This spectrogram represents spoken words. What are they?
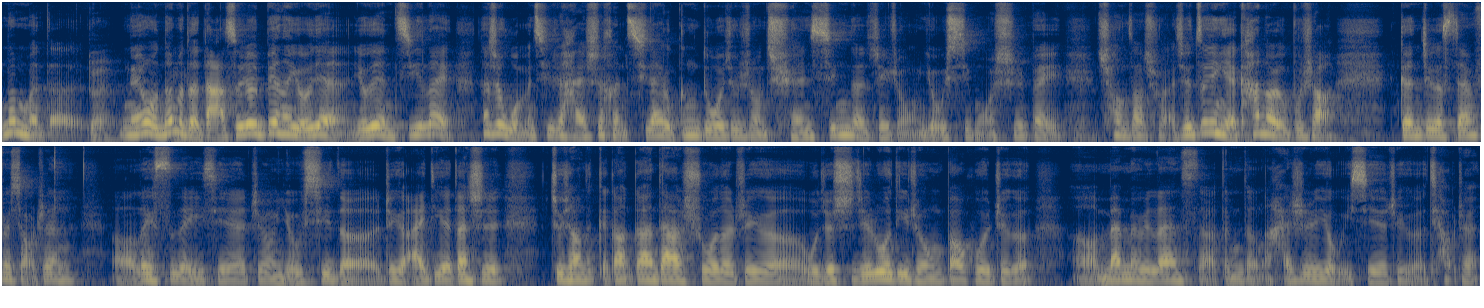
那么的对没有那么的大，所以就变得有点有点鸡肋。但是我们其实还是很期待有更多就是这种全新的这种游戏模式被创造出来。其实最近也看到有不少跟这个 Stanford 小镇呃类似的一些这种游戏的这个 idea，但是就像刚刚刚才大家说的这个，我觉得实际落地中，包括这个呃 memory length 啊等等的，还是有一些这个挑战。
